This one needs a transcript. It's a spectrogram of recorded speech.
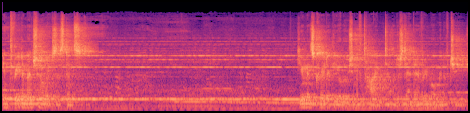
In three-dimensional existence, humans created the illusion of time to understand every moment of change.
